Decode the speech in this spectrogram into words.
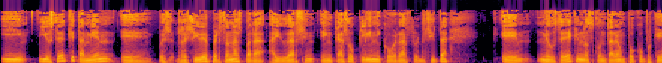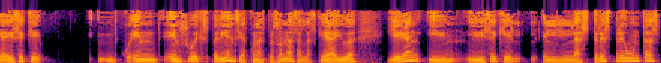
Y, y usted que también, eh, pues, recibe personas para ayudarse en, caso clínico, ¿verdad, Florecita? Eh, me gustaría que nos contara un poco, porque ella dice que en, en su experiencia con las personas a las que ella ayuda, llegan y, y dice que las tres preguntas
